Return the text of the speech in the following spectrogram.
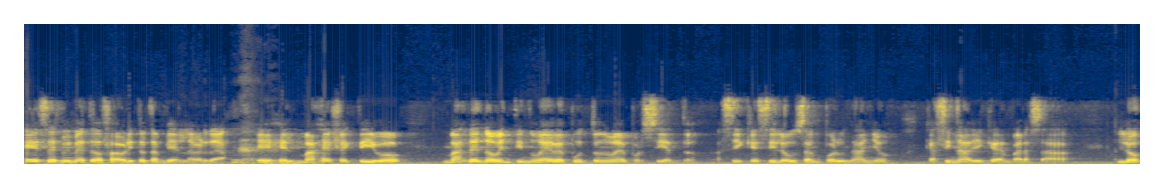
Ese es mi método favorito también, la verdad. Es el más efectivo, más del 99.9%. Así que si lo usan por un año, casi nadie queda embarazada. Los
